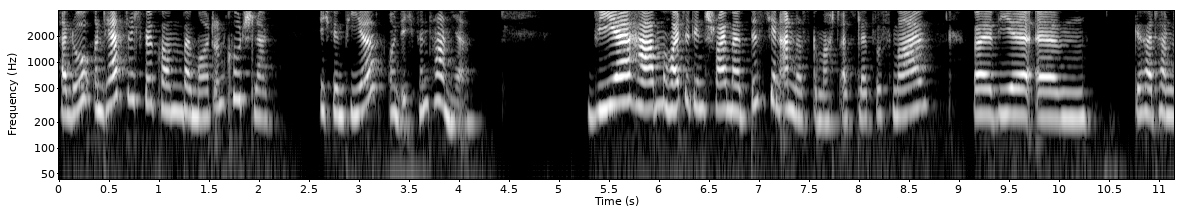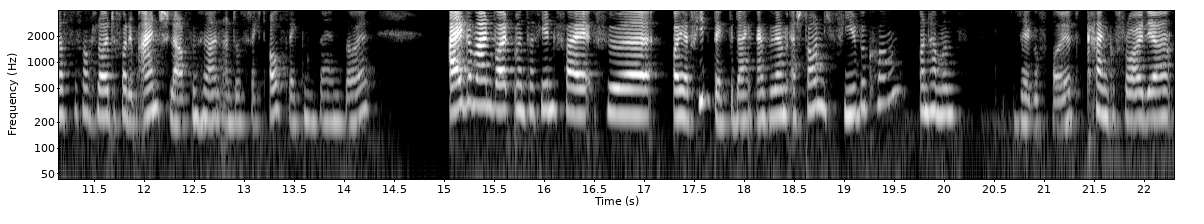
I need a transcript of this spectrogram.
Hallo und herzlich willkommen bei Mord und Kotschlag. Ich bin Pia und ich bin Tanja. Wir haben heute den Schrei mal ein bisschen anders gemacht als letztes Mal, weil wir ähm, gehört haben, dass das auch Leute vor dem Einschlafen hören und das recht aufweckend sein soll. Allgemein wollten wir uns auf jeden Fall für euer Feedback bedanken. Also wir haben erstaunlich viel bekommen und haben uns sehr gefreut. Krank gefreut, ja.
